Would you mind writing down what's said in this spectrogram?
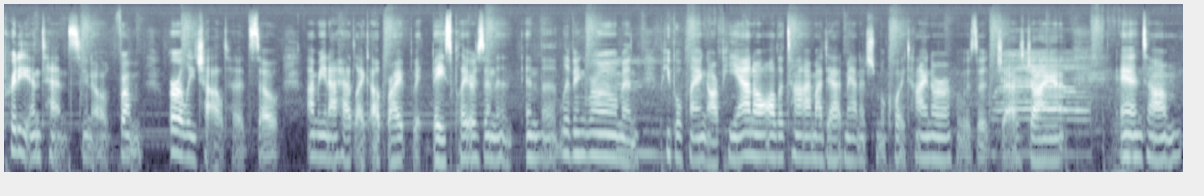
pretty intense, you know, from early childhood. So, I mean, I had like upright b- bass players in the in the living room and people playing our piano all the time. My dad managed McCoy Tyner, who is a jazz giant, and um,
